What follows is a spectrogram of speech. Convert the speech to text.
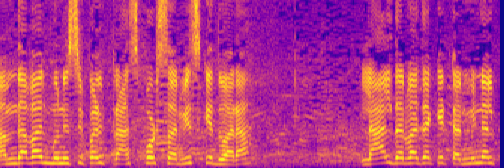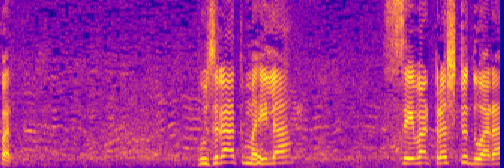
अहमदाबाद म्यूनिसिपल ट्रांसपोर्ट सर्विस के द्वारा लाल दरवाज़ा के टर्मिनल पर गुजरात महिला सेवा ट्रस्ट द्वारा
